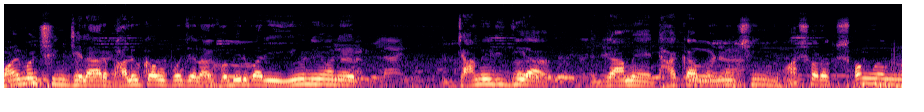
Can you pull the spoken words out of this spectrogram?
ময়মনসিংহ জেলার ভালুকা উপজেলার হবিরবাড়ি ইউনিয়নের জামিরদিয়া গ্রামে ঢাকা ময়মনসিংহ মহাসড়ক সংলগ্ন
